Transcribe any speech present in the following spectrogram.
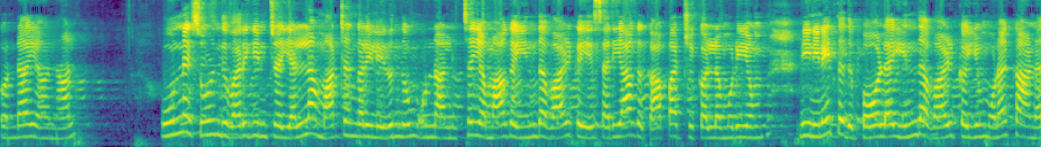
கொண்டாயானால் உன்னை சூழ்ந்து வருகின்ற எல்லா மாற்றங்களிலிருந்தும் உன்னால் நிச்சயமாக இந்த வாழ்க்கையை சரியாக காப்பாற்றிக் கொள்ள முடியும். நீ நினைத்தது போல இந்த வாழ்க்கையும் உனக்கான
